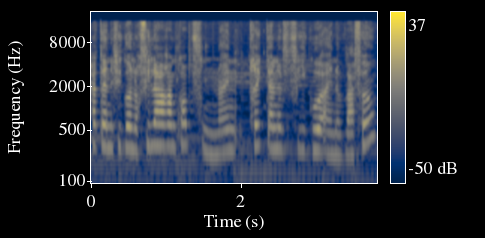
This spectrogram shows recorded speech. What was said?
Hat deine Figur noch viele Haare am Kopf? Nein. Trägt deine Figur eine Waffe?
